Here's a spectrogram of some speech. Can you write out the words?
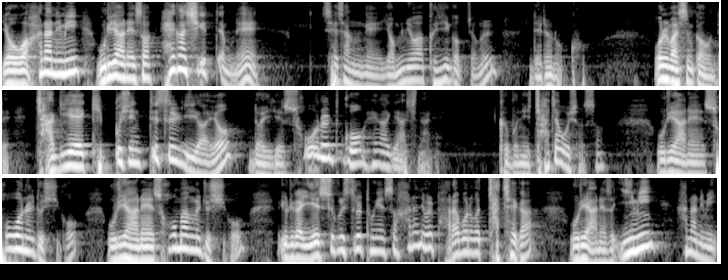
여호와 하나님이 우리 안에서 행하시기 때문에 세상의 염려와 근심 걱정을 내려놓고 오늘 말씀 가운데 자기의 기쁘신 뜻을 위하여 너에게 소원을 두고 행하게 하시나니 그분이 찾아오셔서 우리 안에 소원을 두시고 우리 안에 소망을 주시고 우리가 예수 그리스도를 통해서 하나님을 바라보는 것 자체가 우리 안에서 이미 하나님이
